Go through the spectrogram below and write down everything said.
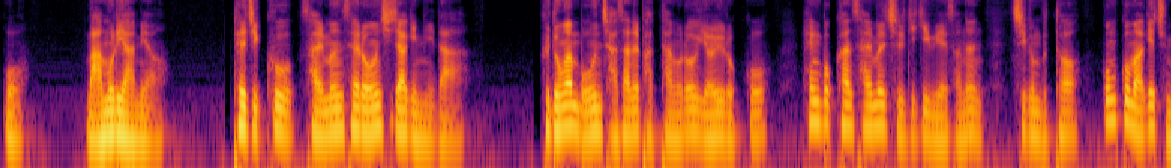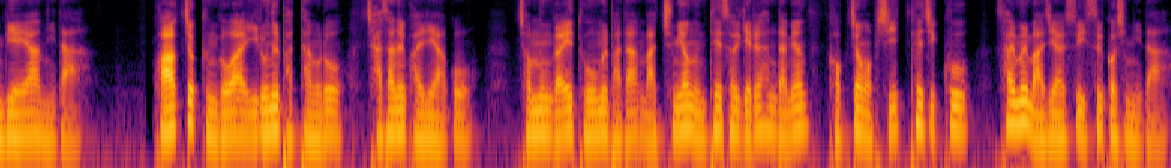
5. 마무리하며 퇴직 후 삶은 새로운 시작입니다. 그동안 모은 자산을 바탕으로 여유롭고 행복한 삶을 즐기기 위해서는 지금부터 꼼꼼하게 준비해야 합니다. 과학적 근거와 이론을 바탕으로 자산을 관리하고 전문가의 도움을 받아 맞춤형 은퇴 설계를 한다면 걱정 없이 퇴직 후 삶을 맞이할 수 있을 것입니다.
